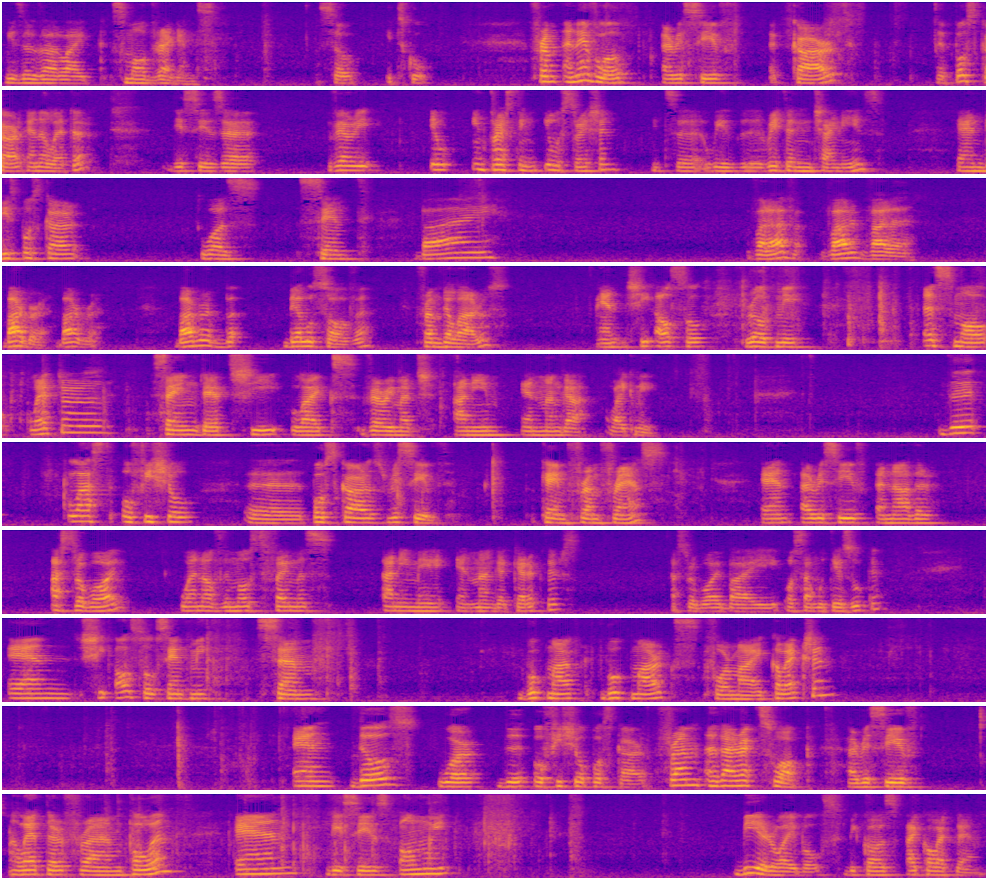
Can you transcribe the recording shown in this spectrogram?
Lizards are like small dragons so it's cool. From an envelope, I receive a card, a postcard, and a letter. This is a very il- interesting illustration. It's uh, with uh, written in Chinese, and this postcard was sent by Varav, Var, Vara, Barbara, Barbara, Barbara. B- Belousova from Belarus, and she also wrote me a small letter saying that she likes very much anime and manga like me. The last official uh, postcards received came from France, and I received another Astro Boy one of the most famous anime and manga characters, Astro Boy by Osamu Tezuka. And she also sent me some bookmark bookmarks for my collection. And those were the official postcard. From a direct swap, I received a letter from Poland and this is only beer labels because I collect them.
